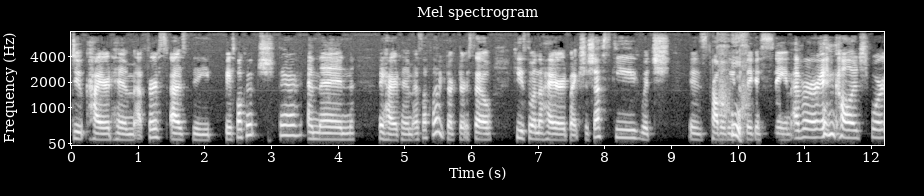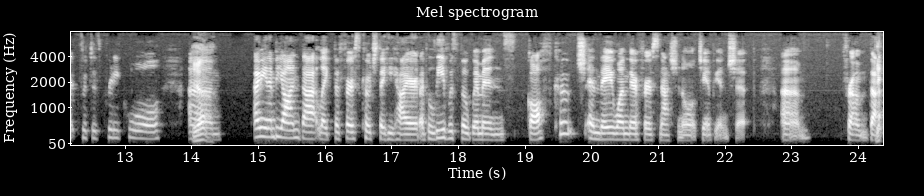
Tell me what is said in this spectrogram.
duke hired him at first as the baseball coach there and then they hired him as athletic director. So he's the one that hired mike Krzyzewski, which is probably the biggest name ever in college sports which is pretty cool. Yeah. um, I mean, and beyond that, like the first coach that he hired, I believe, was the women's golf coach, and they won their first national championship um, from that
